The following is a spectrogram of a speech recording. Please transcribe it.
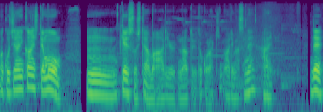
あ、こちらに関してもうんケースとしてはまああり得るなというところはありますね。はい、で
